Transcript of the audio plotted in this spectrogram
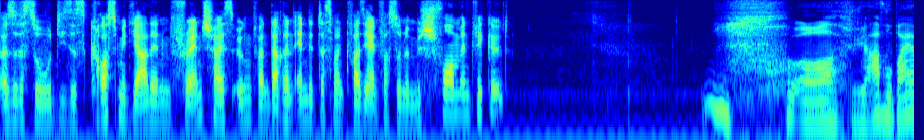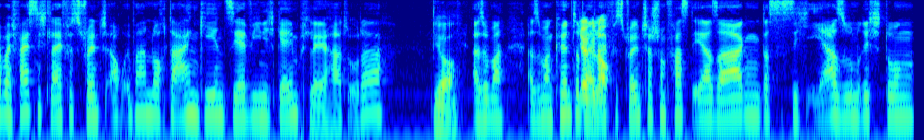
also dass so dieses Crossmediale in einem Franchise irgendwann darin endet, dass man quasi einfach so eine Mischform entwickelt? Oh, ja, wobei, aber ich weiß nicht, Life is Strange auch immer noch dahingehend sehr wenig Gameplay hat, oder? Ja. Also man, also man könnte ja, bei genau. Life is Stranger schon fast eher sagen, dass es sich eher so in Richtung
